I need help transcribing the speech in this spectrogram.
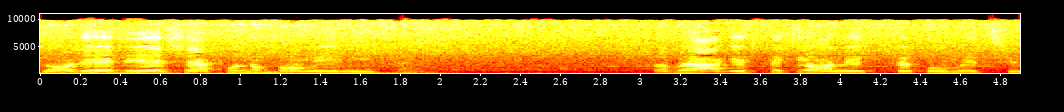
ঝড়ের রেশ এখনও কমেনি, তবে আগের থেকে অনেকটা কমেছে।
